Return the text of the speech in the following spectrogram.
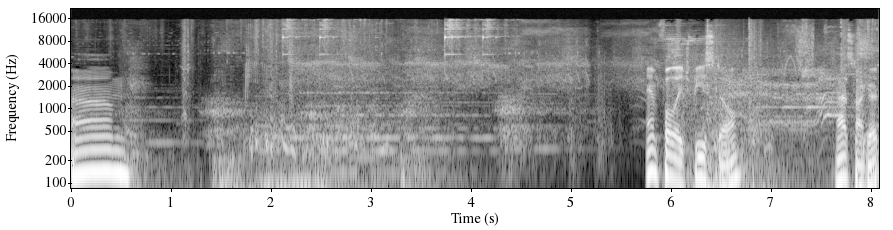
Um. And full HP still. That's not good.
